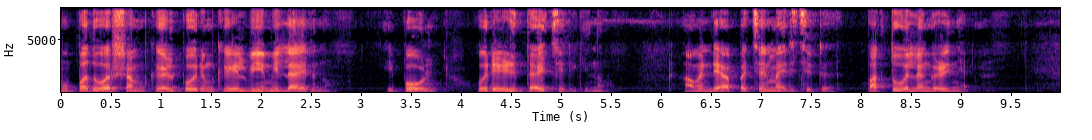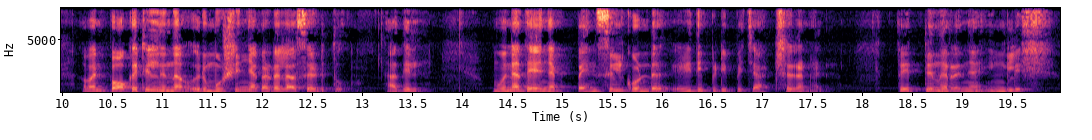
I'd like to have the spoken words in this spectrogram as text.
മുപ്പത് വർഷം കേൾപ്പോരും കേൾവിയും ഇല്ലായിരുന്നു. ഇപ്പോൾ ഒരു എഴുത്ത് അയച്ചിരിക്കുന്നു. അവന്റെ അപ്പച്ചൻ മരിച്ചിട്ട് പത്തു കൊല്ലം കഴിഞ്ഞ് അവൻ പോക്കറ്റിൽ നിന്ന് ഒരു മുഷിഞ്ഞ കടലാസ് എടുത്തു. അതിൽ മുന തേഞ്ഞ പെൻസിൽ കൊണ്ട് എഴുതി പിടിപ്പിച്ച അക്ഷരങ്ങൾ. തെറ്റ് നിറഞ്ഞ ഇംഗ്ലീഷ്.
